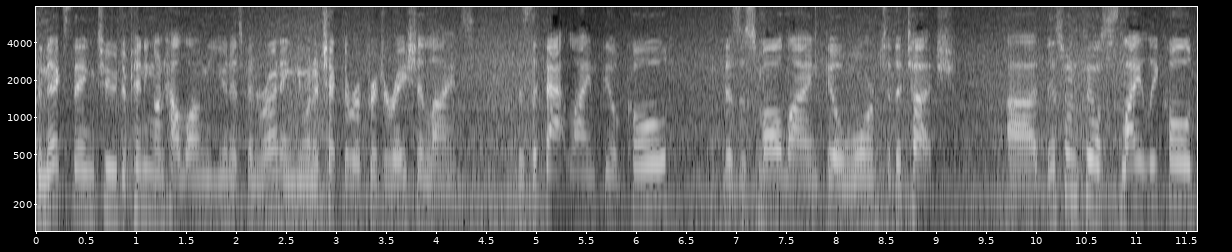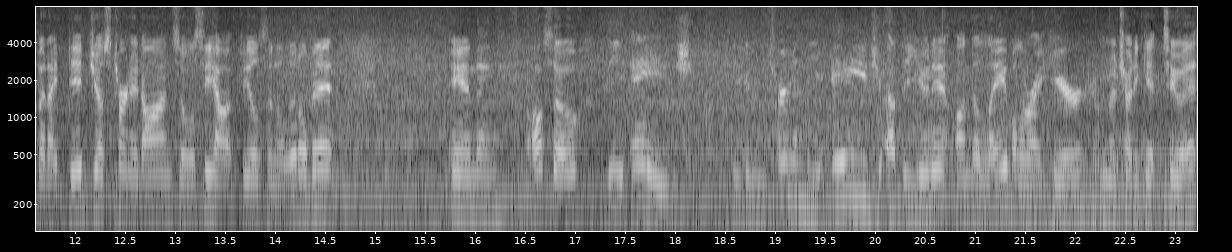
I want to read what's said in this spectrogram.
The next thing too, depending on how long the unit's been running, you wanna check the refrigeration lines. Does the fat line feel cold? Does the small line feel warm to the touch? Uh, this one feels slightly cold, but I did just turn it on, so we'll see how it feels in a little bit. And then also the age. You can determine the age of the unit on the label right here. I'm gonna try to get to it.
